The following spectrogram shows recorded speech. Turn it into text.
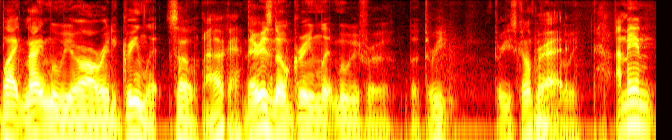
Black Knight movie are already greenlit. So Okay. there is no greenlit movie for the three Three's Company Right. movie. I mean,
